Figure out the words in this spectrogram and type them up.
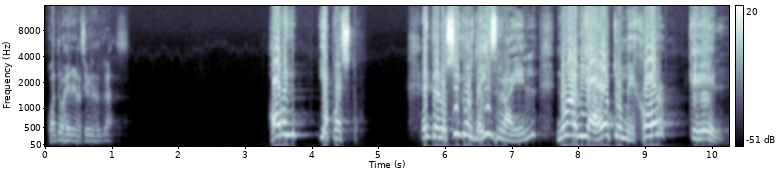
Cuatro generaciones atrás. Joven y apuesto. Entre los hijos de Israel no había otro mejor que él.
